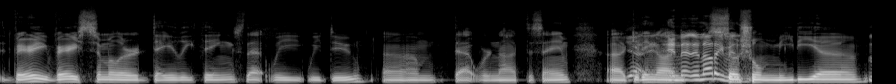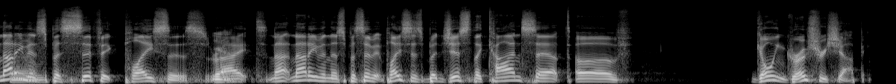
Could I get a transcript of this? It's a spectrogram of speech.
very very similar daily things that we we do um, that were not the same. Uh, yeah, getting on and, and not social media, not um, even specific places, right? Yeah. Not not even the specific places, but just the concept of going grocery shopping.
